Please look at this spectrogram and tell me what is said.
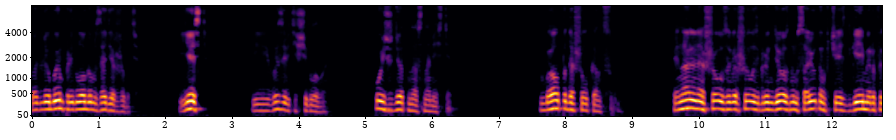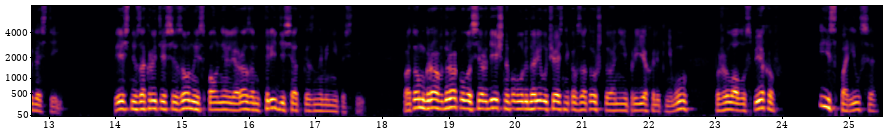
под любым предлогом задерживать. Есть! И вызовите Щеглова. Пусть ждет нас на месте. Бал подошел к концу. Финальное шоу завершилось грандиозным салютом в честь геймеров и гостей. Песню закрытия сезона исполняли разом три десятка знаменитостей. Потом граф Дракула сердечно поблагодарил участников за то, что они приехали к нему, пожелал успехов и испарился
